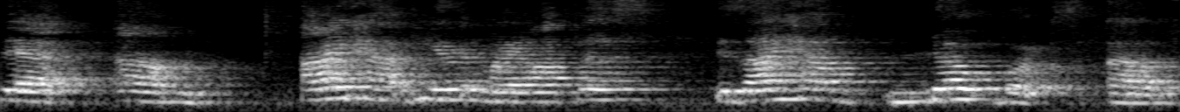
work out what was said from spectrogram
that um, I have here in my office is I have notebooks of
